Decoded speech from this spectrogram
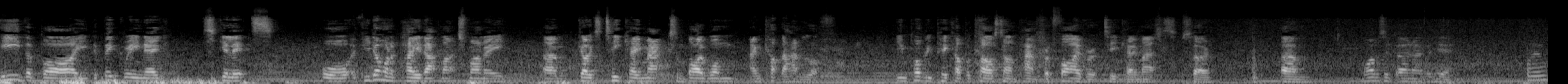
either buy the big green egg skillets, or if you don't want to pay that much money, um, go to TK Maxx and buy one and cut the handle off. You can probably pick up a cast iron pan for a fiver at TK Maxx. So, um, why was it going over here? Well,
